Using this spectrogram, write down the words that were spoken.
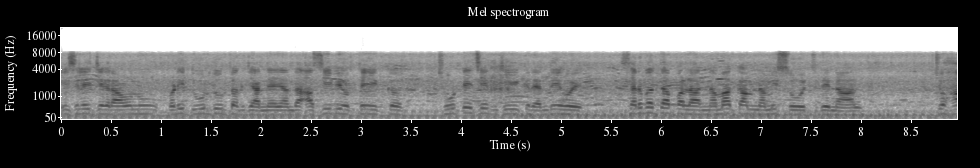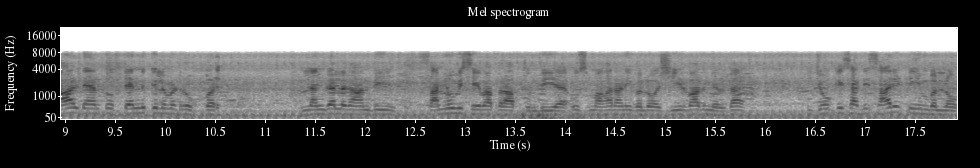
ਇਸ ਲਈ ਜਗਰਾਉਂ ਨੂੰ ਬੜੀ ਦੂਰ-ਦੂਰ ਤੱਕ ਜਾਣਿਆ ਜਾਂਦਾ। ਅਸੀਂ ਵੀ ਉੱਥੇ ਇੱਕ ਛੋਟੇ ਜਿਹੇ ਵਜੀਕ ਰਹਿੰਦੇ ਹੋਏ ਸਰਬੱਤ ਦਾ ਭਲਾ ਨਵਾਂ ਕੰਮ, ਨਵੀਂ ਸੋਚ ਦੇ ਨਾਲ ਚੋਹਾਲ ਡੈਮ ਤੋਂ 3 ਕਿਲੋਮੀਟਰ ਉੱਪਰ ਲੰਗਰ ਲਗਾਉਣ ਦੀ ਸਾਨੂੰ ਵੀ ਸੇਵਾ ਪ੍ਰਾਪਤ ਹੁੰਦੀ ਹੈ। ਉਸ ਮਹਾਰਾਣੀ ਵੱਲੋਂ ਆਸ਼ੀਰਵਾਦ ਮਿਲਦਾ ਜੋ ਕਿ ਸਾਡੀ ਸਾਰੀ ਟੀਮ ਵੱਲੋਂ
